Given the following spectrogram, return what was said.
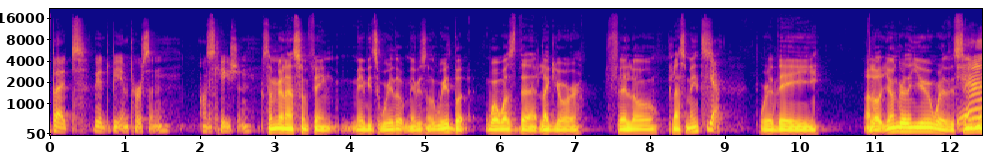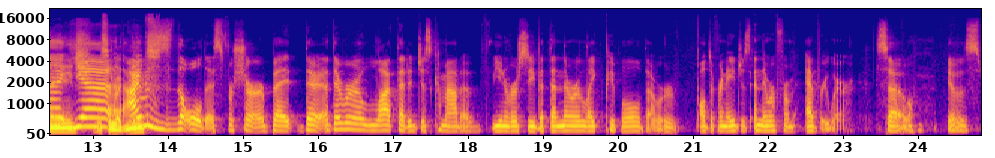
but we had to be in person on occasion. So I'm gonna ask something. Maybe it's weird or maybe it's not weird. But what was the like your fellow classmates? Yeah. Were they a lot younger than you? Were they the same Uh, age? Yeah, Was it like I was the oldest for sure, but there there were a lot that had just come out of university. But then there were like people that were all different ages, and they were from everywhere. So it was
